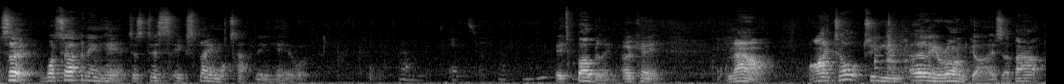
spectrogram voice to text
So, what's happening here? Just just explain what's happening here. What- Um, it's It's bubbling. Okay. Now, I talked to you earlier on, guys, about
